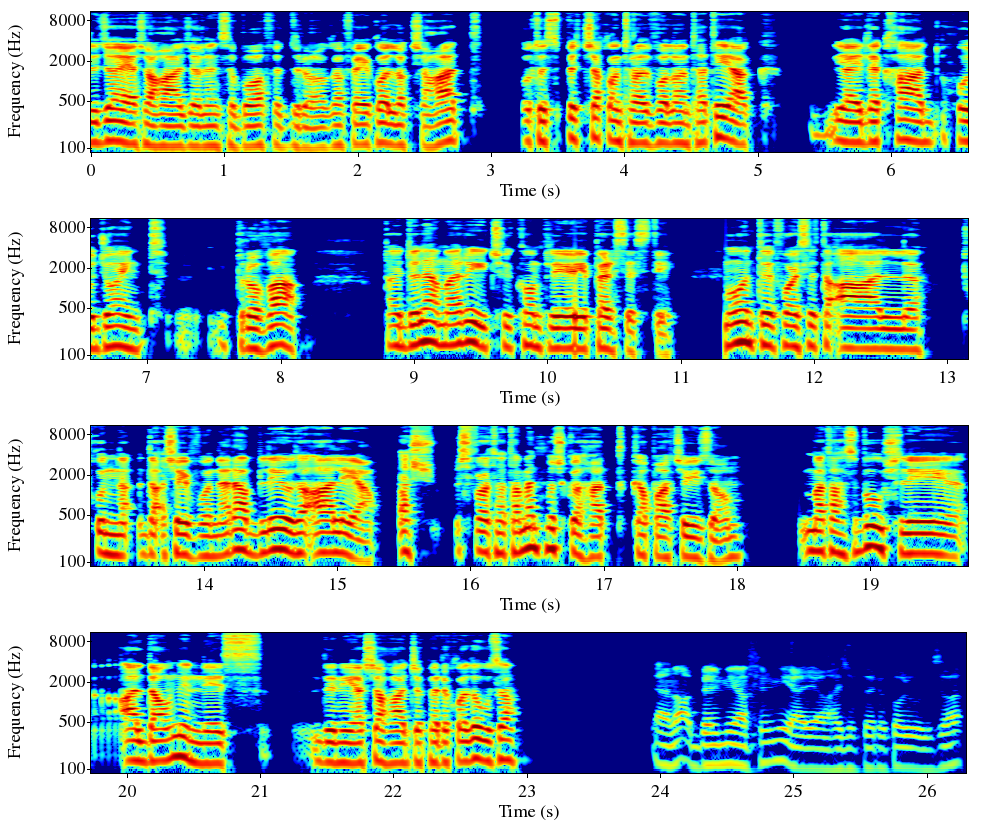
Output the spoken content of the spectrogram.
diġaja xi ħaġa li nsibuha fid-droga fej kollok xi ħadd u tispiċċa kontra l-volontà tiegħek jgħidlek ħad hu ġojnt prova tajdu le ma rridx jkompli jipersisti. Mu inti forsi taqal tkun daqsxejn vulnerabbli u daqqa għaliha. Għax sfortunatament mhux kulħadd kapaċi jżomm. Ma taħsbux li għal dawn in-nies din hija xi ħaġa perikoluża? Ja naqbel 100% hija ħaġa perikoluża,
